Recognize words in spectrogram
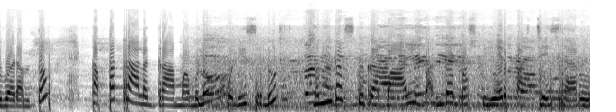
ఇవ్వడంతో చింతాల గ్రామంలో పోలీసులు ముందస్తుగా భారీ బందోబస్తు ఏర్పాటు చేశారు.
